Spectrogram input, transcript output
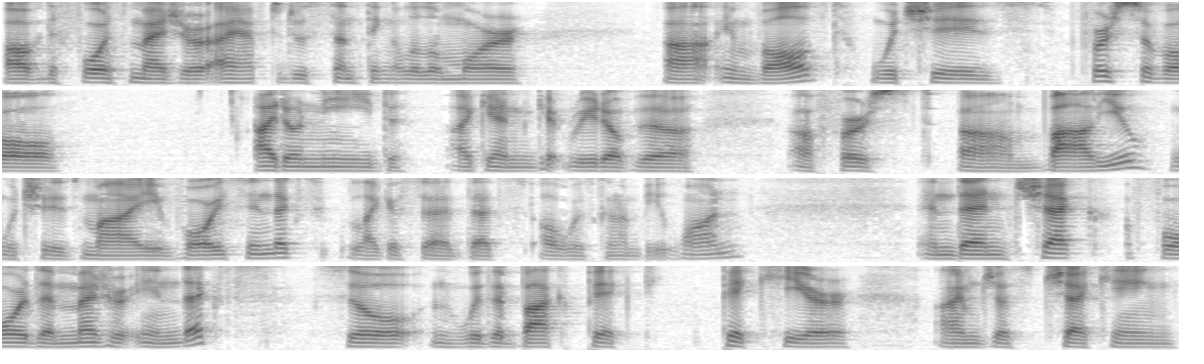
of the fourth measure, I have to do something a little more uh, involved, which is, first of all, I don't need, I can get rid of the a first um, value, which is my voice index. Like I said, that's always going to be one. And then check for the measure index. So with the Bach.pick, pick here, I'm just checking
